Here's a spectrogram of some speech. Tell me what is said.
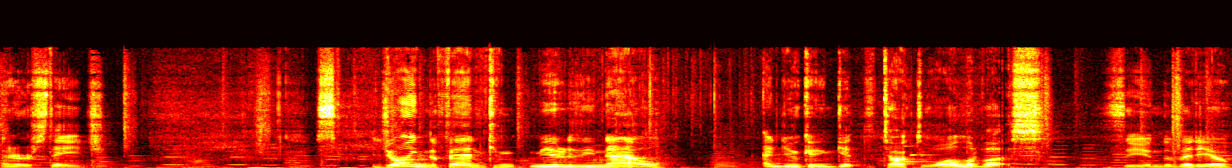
and our stage Join the fan community now, and you can get to talk to all of us. See you in the video.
